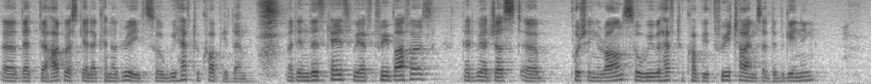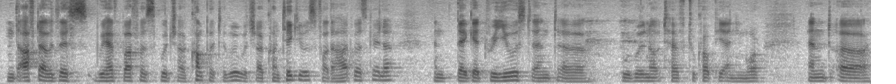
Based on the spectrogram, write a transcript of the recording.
uh, that the hardware scaler cannot read. So we have to copy them. But in this case, we have three buffers that we are just uh, pushing around. So we will have to copy three times at the beginning. And after this, we have buffers which are compatible, which are contiguous for the hardware scaler, and they get reused, and uh, we will not have to copy anymore. And uh,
